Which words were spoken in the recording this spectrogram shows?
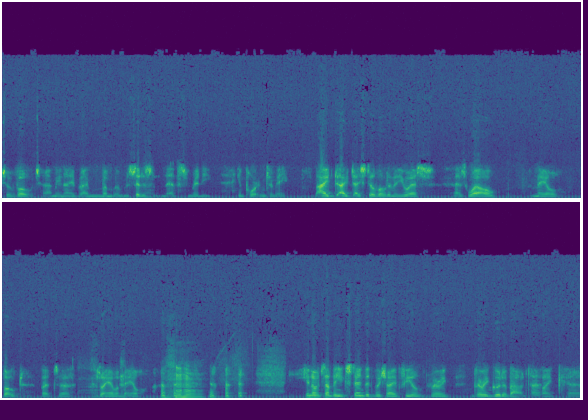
to vote. I mean, I, I'm, I'm a citizen. That's really important to me. I, I, I still vote in the U.S. as well, mail vote, but because I am a male. you know, it's something extended, which I feel very, very good about. I like, uh,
